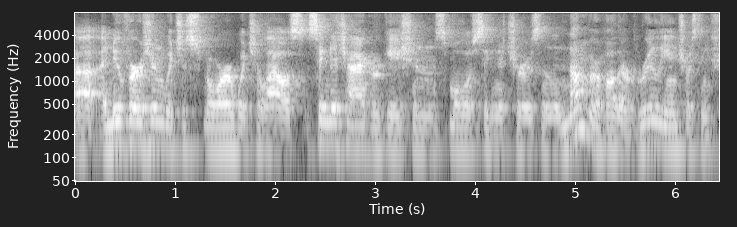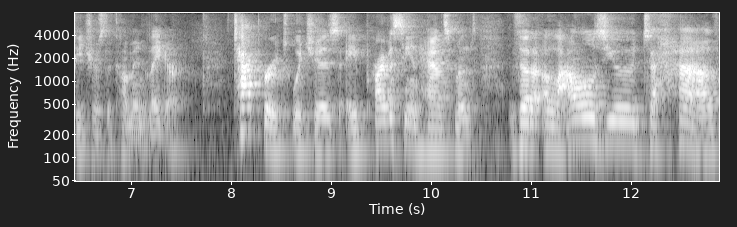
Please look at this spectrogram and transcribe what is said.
uh, a new version, which is Schnorr, which allows signature aggregation, smaller signatures, and a number of other really interesting features that come in later. Taproot, which is a privacy enhancement that allows you to have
